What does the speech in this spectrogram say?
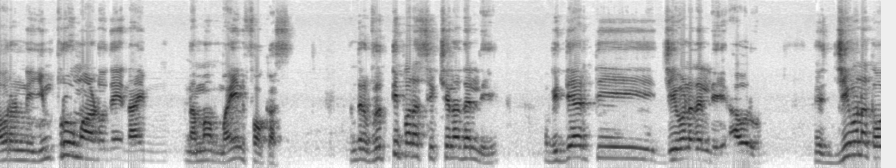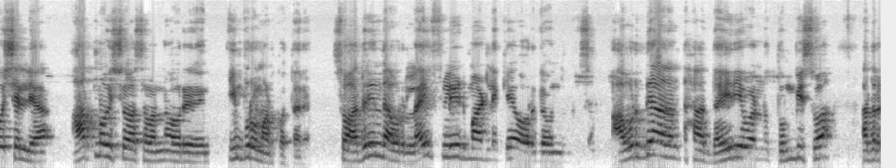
ಅವರನ್ನು ಇಂಪ್ರೂವ್ ಮಾಡೋದೇ ನೈ ನಮ್ಮ ಮೈನ್ ಫೋಕಸ್ ಅಂದರೆ ವೃತ್ತಿಪರ ಶಿಕ್ಷಣದಲ್ಲಿ ವಿದ್ಯಾರ್ಥಿ ಜೀವನದಲ್ಲಿ ಅವರು ಜೀವನ ಕೌಶಲ್ಯ, ಆತ್ಮವಿಶ್ವಾಸವನ್ನು ಅವರು ಇಂಪ್ರೂವ್ ಮಾಡ್ಕೋತಾರೆ. ಸೊ ಅದರಿಂದ ಅವರು ಲೈಫ್ ಲೀಡ್ ಮಾಡಲಿಕ್ಕೆ ಅವ್ರಿಗೆ ಒಂದು ಅವ್ರದ್ದೇ ಆದಂತಹ ಧೈರ್ಯವನ್ನು ತುಂಬಿಸುವ, ಅದರ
